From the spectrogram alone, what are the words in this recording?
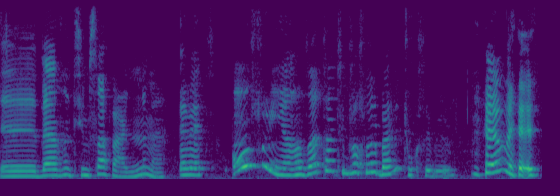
Ee, ben sana timsah verdim değil mi? Evet. Olsun ya. Zaten timsahları ben de çok seviyorum. evet.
